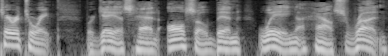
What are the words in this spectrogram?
territory. Borgeas had also been weighing a House run.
